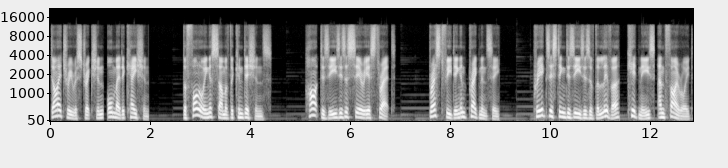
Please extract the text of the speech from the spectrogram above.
dietary restriction, or medication. The following are some of the conditions. Heart disease is a serious threat. breastfeeding and pregnancy, pre-existing diseases of the liver, kidneys, and thyroid.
